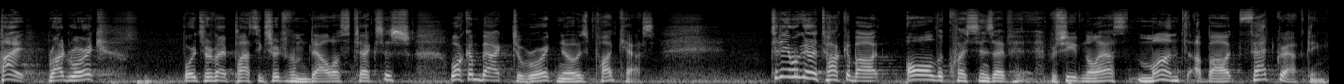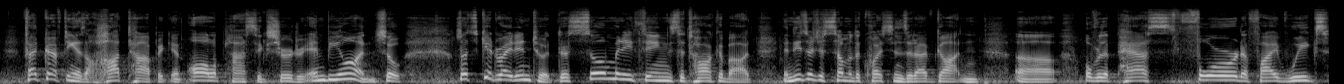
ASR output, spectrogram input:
Hi, Rod Rohrich, board certified plastic surgeon from Dallas, Texas. Welcome back to Rohrich Knows podcast. Today we're going to talk about all the questions I've received in the last month about fat grafting. Fat grafting is a hot topic in all of plastic surgery and beyond. So let's get right into it. There's so many things to talk about, and these are just some of the questions that I've gotten uh, over the past four to five weeks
